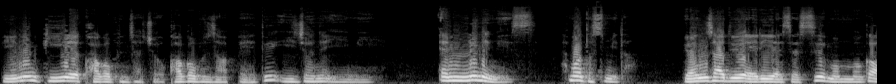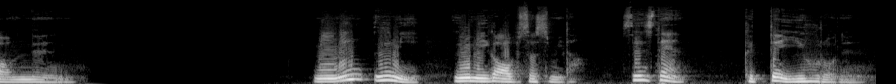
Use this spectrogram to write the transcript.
B는 B의 과거 분사죠. 과거 분사 앞에 had 이전에 이미. and meaningless. 한 번 더 씁니다. 명사 뒤에 les, 뭐뭐가 없는. meaning, 의미. 의미가 없었습니다. since then, 그때 이후로는.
